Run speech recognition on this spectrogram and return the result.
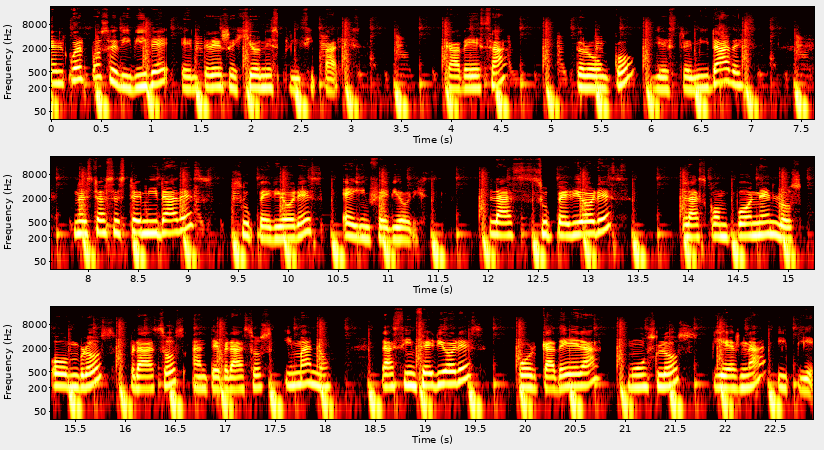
El cuerpo se divide en tres regiones principales, cabeza, tronco y extremidades. Nuestras extremidades superiores e inferiores. Las superiores las componen los hombros, brazos, antebrazos y mano. Las inferiores por cadera, muslos, pierna y pie.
